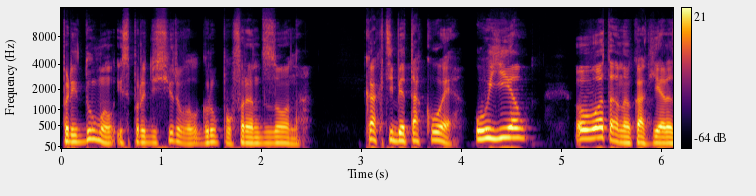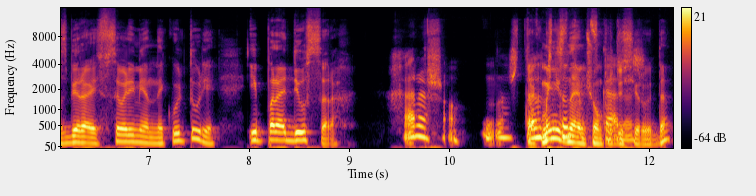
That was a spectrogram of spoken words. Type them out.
придумал и спродюсировал группу Френдзона. Как тебе такое? Уел? Вот оно, как я разбираюсь в современной культуре и продюсерах. Хорошо. Ну, что- Так, мы не знаем, что он скажешь? продюсирует, да?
